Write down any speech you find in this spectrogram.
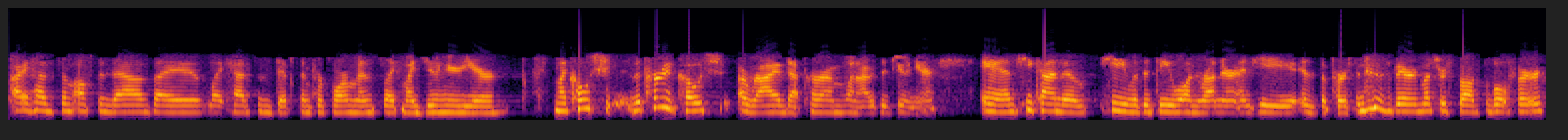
I had some ups and downs. I like had some dips in performance like my junior year. My coach, the current coach arrived at Perham when I was a junior and he kind of, he was a D1 runner and he is the person who's very much responsible for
